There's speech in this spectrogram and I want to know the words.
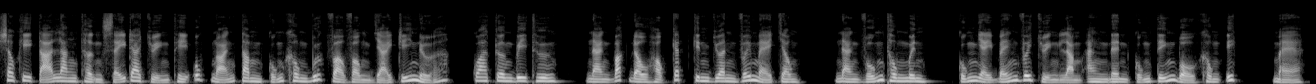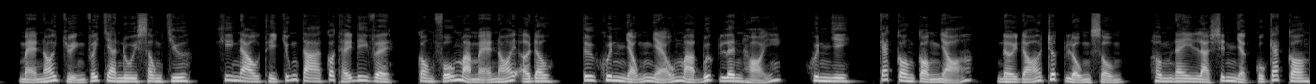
sau khi tả lăng thần xảy ra chuyện thì út noãn tâm cũng không bước vào vòng giải trí nữa. Qua cơn bi thương, nàng bắt đầu học cách kinh doanh với mẹ chồng. Nàng vốn thông minh, cũng nhạy bén với chuyện làm ăn nên cũng tiến bộ không ít. Mẹ, mẹ nói chuyện với cha nuôi xong chưa? Khi nào thì chúng ta có thể đi về? Con phố mà mẹ nói ở đâu? Tư Khuynh nhõng nhẽo mà bước lên hỏi. Khuynh Nhi, các con còn nhỏ, nơi đó rất lộn xộn. Hôm nay là sinh nhật của các con,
